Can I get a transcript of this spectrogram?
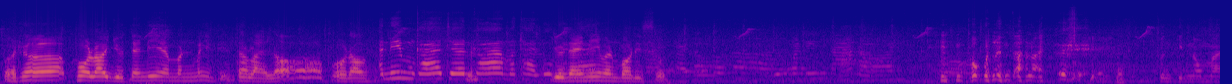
เปิดเถอะพวกเราอยู่ในนี้มันไม่เท่าไหร่หรอกพวกเรา อันนี้มคะเชิญค่ะมาถ่ายรูปอยู่ในนี้มันบริสุทธิ์ พวกมันลืมตาหน่อยเพิ่งกินนมมา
